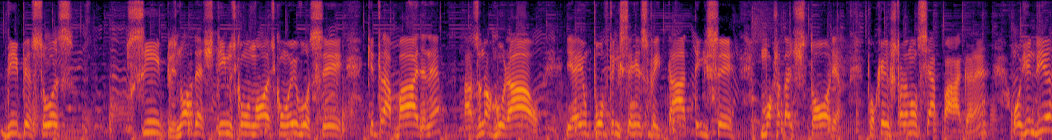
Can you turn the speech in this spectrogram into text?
de pessoas simples, nordestinos como nós, como eu e você, que trabalha, né, na zona rural. E aí um povo tem que ser respeitado, tem que ser mostrado a história, porque a história não se apaga, né? Hoje em dia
